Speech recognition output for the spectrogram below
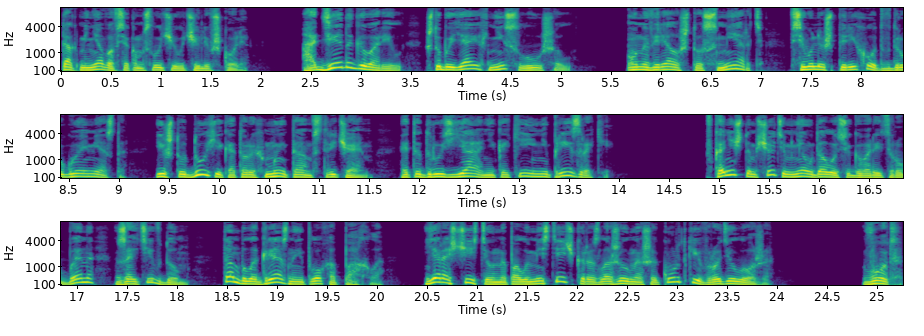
Так меня, во всяком случае, учили в школе. А деда говорил, чтобы я их не слушал. Он уверял, что смерть — всего лишь переход в другое место, и что духи, которых мы там встречаем, — это друзья, а никакие не призраки. В конечном счете мне удалось уговорить Рубена зайти в дом. Там было грязно и плохо пахло. Я расчистил на полу местечко, разложил наши куртки вроде ложа. «Вот,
